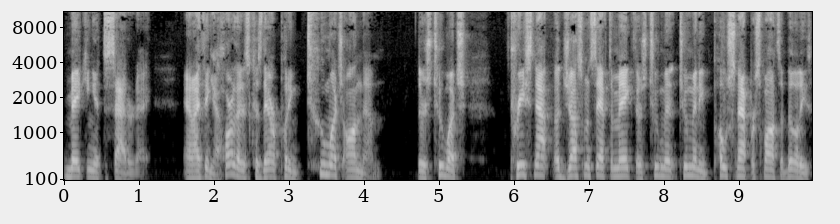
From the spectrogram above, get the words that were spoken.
making it to Saturday. And I think yeah. part of that is because they are putting too much on them. There's too much pre-snap adjustments they have to make. There's too many too many post-snap responsibilities.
